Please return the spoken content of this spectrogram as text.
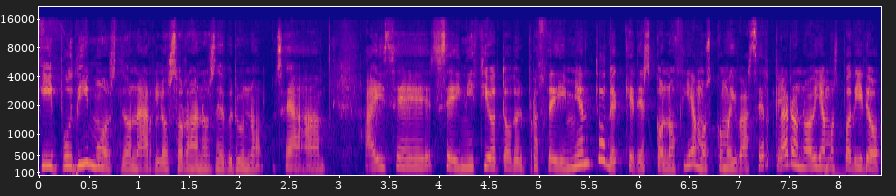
y pudimos donar los órganos de Bruno. O sea, ahí se, se, inició todo el procedimiento de que desconocíamos cómo iba a ser. Claro, no habíamos podido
